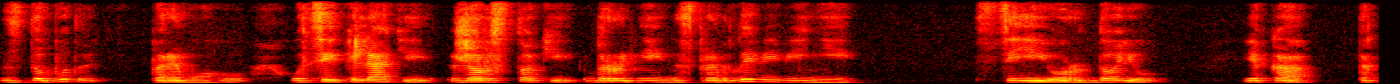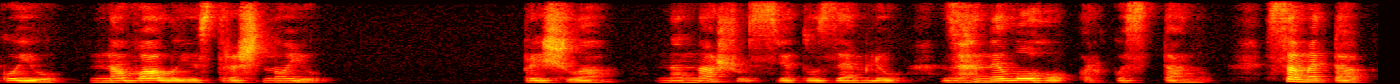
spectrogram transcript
здобудуть перемогу у цій клятій, жорстокій, брудній, несправедливій війні з цією ордою, яка такою навалою страшною прийшла на нашу святу землю з гнилого Оркостану. Саме так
